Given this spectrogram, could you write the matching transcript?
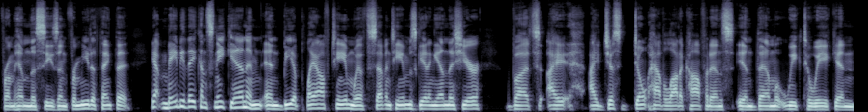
from him this season for me to think that. Yeah, maybe they can sneak in and, and be a playoff team with seven teams getting in this year but I I just don't have a lot of confidence in them week to week and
